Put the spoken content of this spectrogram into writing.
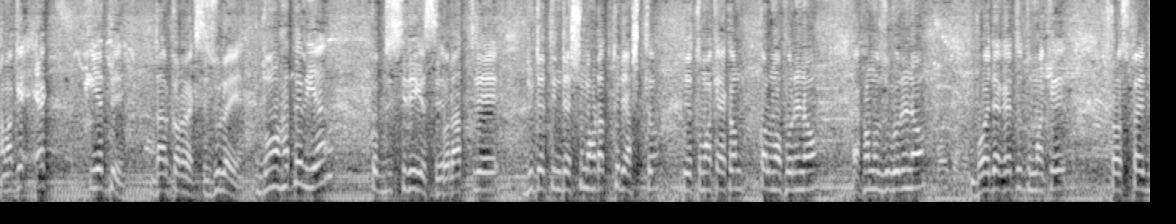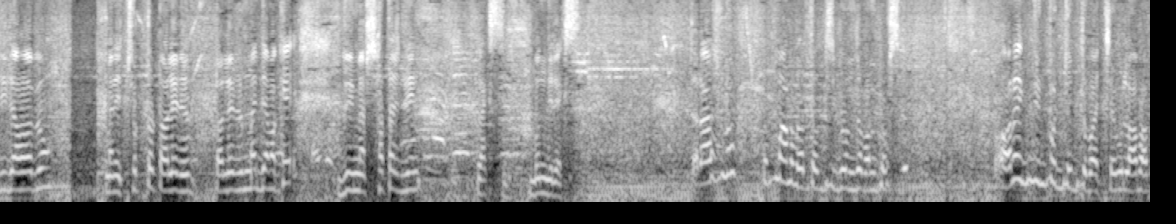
আমাকে এক ইয়েতে দাঁড় করা রাখছে, জুলাইয়ে। দোনো হাতের ইয়া কবজি ছিঁড়ে গেছে। রাত্রে দুইটা তিনটার সময় হঠাৎ করে আসতো যে তোমাকে এখন কলমা পড়ি নাও, এখন উজু করে নাও, ভয় দেখাইতো তোমাকে টর্চ পাই দিতে হবে। মানে ছোট্ট টয়লেট টয়লেটের মধ্যে আমাকে দুই মাস সাতাশ দিন রাখছে, বন্দি রাখছে। তারা আসলো, খুব মানবতার জীবন যাপন করছে। অনেক দিন পর্যন্ত বাচ্চাগুলো আবার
